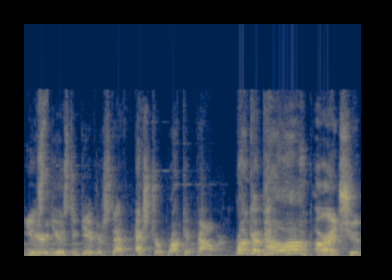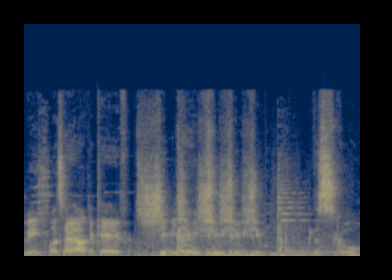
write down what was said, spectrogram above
Use- They're used to give your staff extra rocket power. Rocket power! All right, Shuby, let's head out the cave. Shimmy, shimmy, shimmy, Shimmy, shimmy, shimmy, shimmy. shimmy. This is cool.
